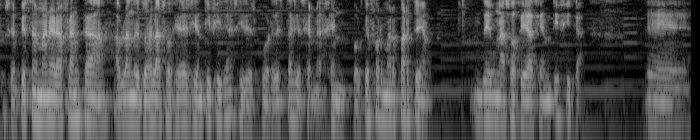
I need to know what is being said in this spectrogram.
Pues empiezo de manera franca hablando de todas las sociedades científicas y después de esta que se emergen. ¿Por qué formar parte de una sociedad científica? Eh,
